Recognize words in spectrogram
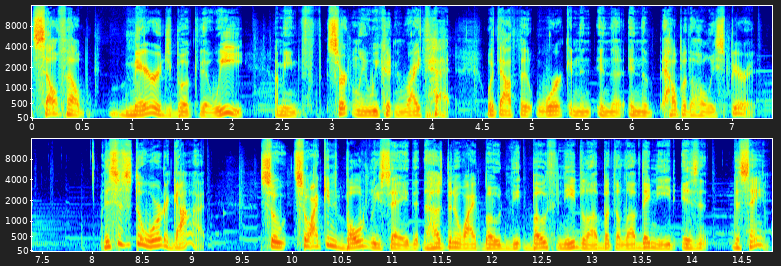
self-help marriage book that we. I mean, certainly we couldn't write that without the work and in the in the help of the Holy Spirit. This is the word of God. So so I can boldly say that the husband and wife both need love, but the love they need isn't the same.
